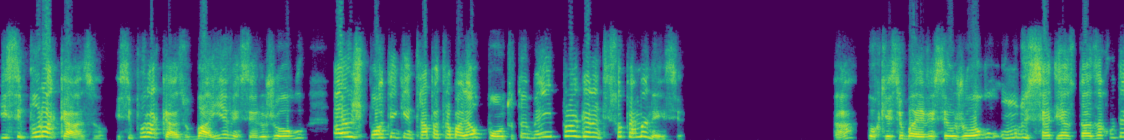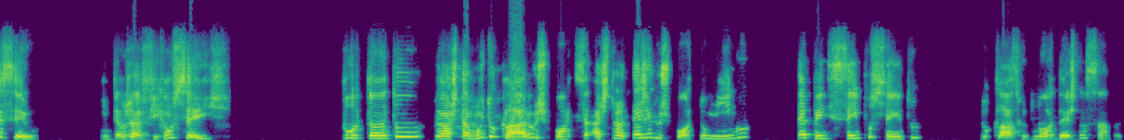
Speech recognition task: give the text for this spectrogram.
E se por acaso, e se por acaso o Bahia vencer o jogo, aí o Sport tem que entrar para trabalhar o ponto também para garantir sua permanência. Tá? Porque se o Bahia vencer o jogo, um dos sete resultados aconteceu. Então já ficam seis. Portanto, eu acho que está muito claro, o esporte, a estratégia do esporte domingo depende 100% do clássico do Nordeste no sábado.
